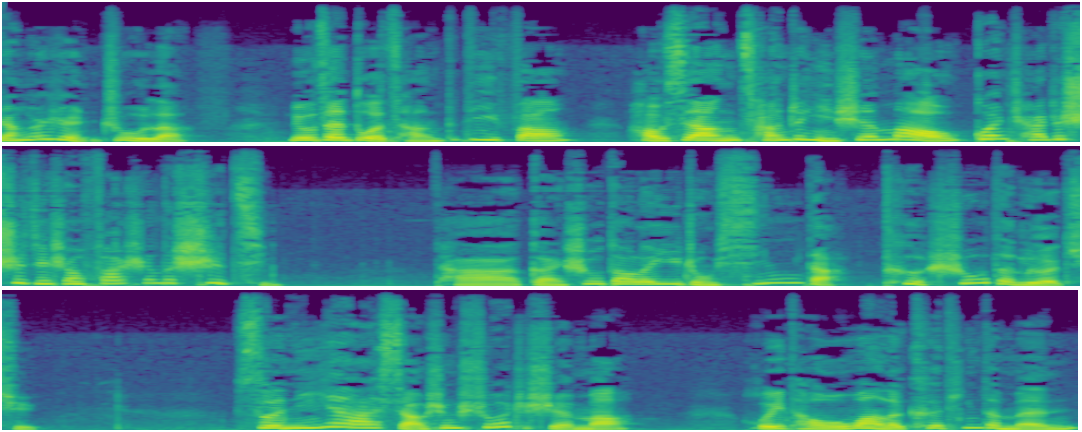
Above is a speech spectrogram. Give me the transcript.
然而忍住了，留在躲藏的地方，好像藏着隐身帽，观察着世界上发生的事情。他感受到了一种新的、特殊的乐趣。索尼娅小声说着什么，回头望了客厅的门，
